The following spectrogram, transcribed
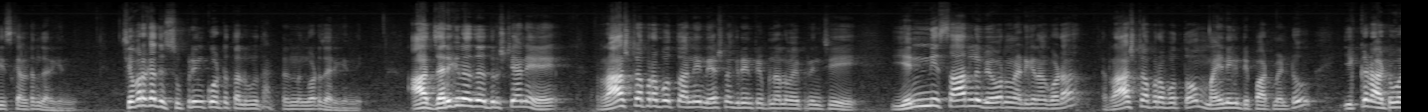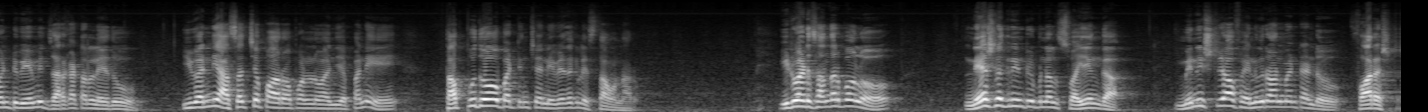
తీసుకెళ్ళడం జరిగింది. చివరికి అది సుప్రీంకోర్టు తలుపు తట్టడం కూడా జరిగింది. ఆ జరిగిన దృష్ట్యానే రాష్ట్ర ప్రభుత్వాన్ని నేషనల్ గ్రీన్ ట్రిబ్యునల్ వైపు నుంచి ఎన్నిసార్లు వివరణ అడిగినా కూడా రాష్ట్ర ప్రభుత్వం మైనింగ్ డిపార్ట్మెంటు ఇక్కడ అటువంటివి ఏమీ జరగటం లేదు. ఇవన్నీ అసత్యపు ఆరోపణలు అని చెప్పని తప్పుదో పట్టించే నివేదికలు ఇస్తూ ఉన్నారు. ఇటువంటి సందర్భంలో నేషనల్ గ్రీన్ ట్రిబ్యునల్ స్వయంగా ministry of environment and forest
